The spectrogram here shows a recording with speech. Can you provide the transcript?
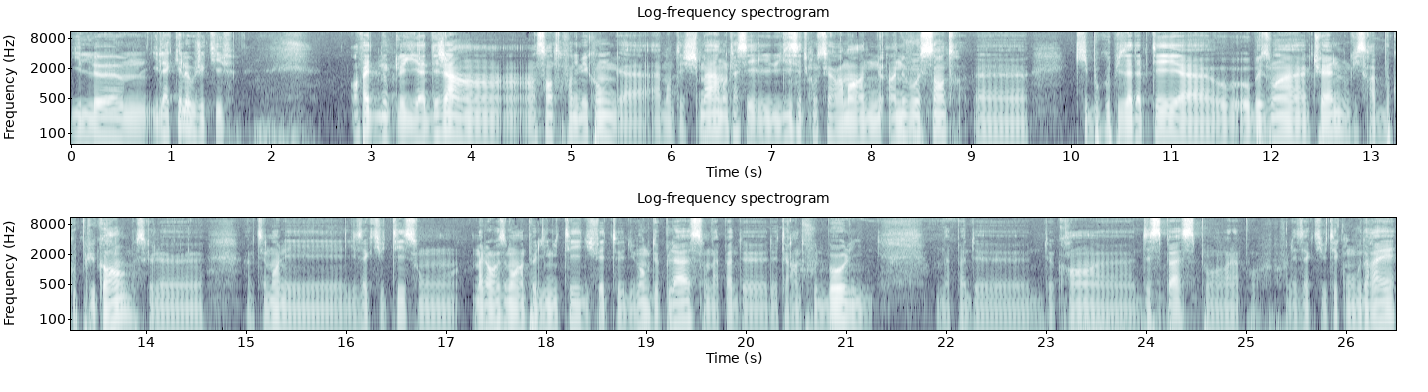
il, euh, il a quel objectif? En fait, donc, il y a déjà un, centre enfant du Mekong à, à Banteshmar. Donc là, l'idée, c'est de construire vraiment un, nouveau centre euh, qui est beaucoup plus adapté euh, aux, besoins actuels. Donc il sera beaucoup plus grand parce que le, actuellement, les, activités sont malheureusement un peu limitées du fait du manque de place. On n'a pas de, terrain de football. On n'a pas de, de grand euh, pour, voilà, pour, les activités qu'on voudrait.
